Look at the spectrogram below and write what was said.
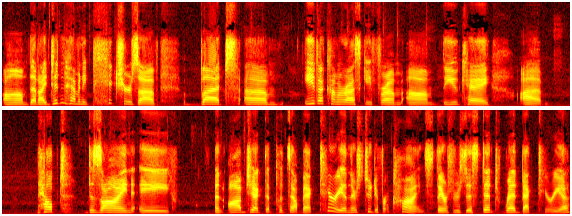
um, that I didn't have any pictures of, but um, Eva Komorowski from um, the UK uh, helped design a an object that puts out bacteria, and there's two different kinds. There's resistant red bacteria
